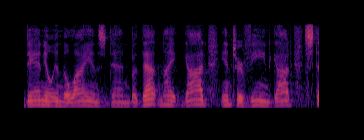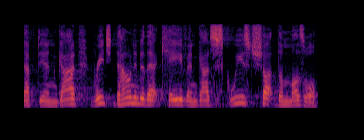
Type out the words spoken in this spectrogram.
Daniel in the lion's den. But that night, God intervened. God stepped in. God reached down into that cave, and God squeezed shut the muzzle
